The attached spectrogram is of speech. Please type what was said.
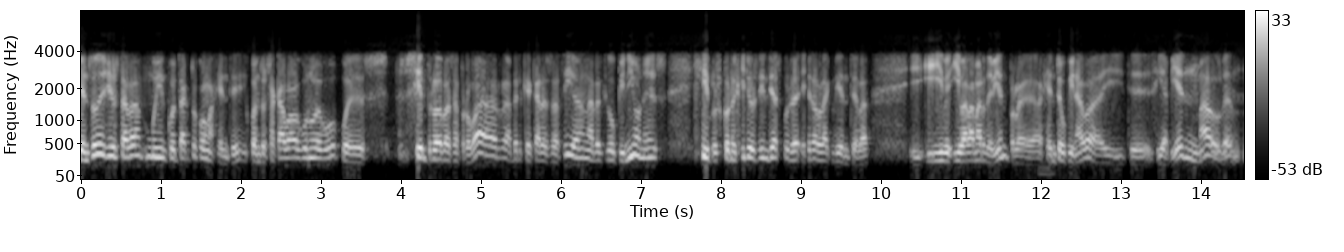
Y entonces yo estaba muy en contacto con la gente y cuando sacaba algo nuevo, pues siempre lo vas a probar, a ver qué caras hacían, a ver qué opiniones y los conejillos de indias pues eran la clientela y, y iba a la mar de bien, porque la gente opinaba y te decía bien, mal, bien.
